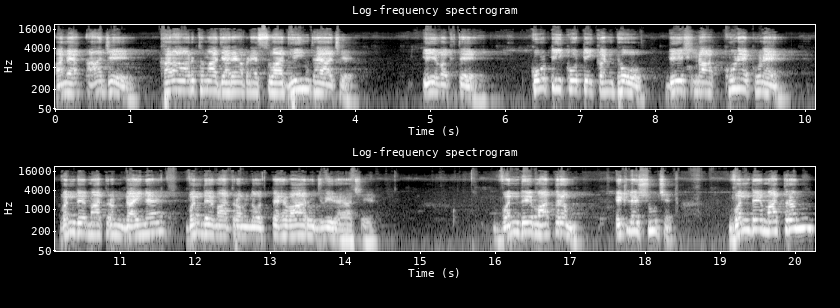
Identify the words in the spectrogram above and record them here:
અને આજે ખરા અર્થમાં જ્યારે આપણે સ્વાધીન થયા છે એ વખતે કોટી કોટી કંઠો દેશના ખૂણે ખૂણે વંદે માતરમ ગાઈને વંદે માતરમનો તહેવાર ઉજવી રહ્યા છે વંદે માતરમ એટલે શું છે? વંદે માતરમ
